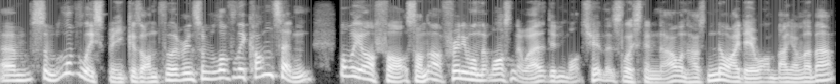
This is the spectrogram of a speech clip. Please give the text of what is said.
Um, some lovely speakers on delivering some lovely content. What were your thoughts on that? For anyone that wasn't aware, that didn't watch it, that's listening now and has no idea what I'm banging on about,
